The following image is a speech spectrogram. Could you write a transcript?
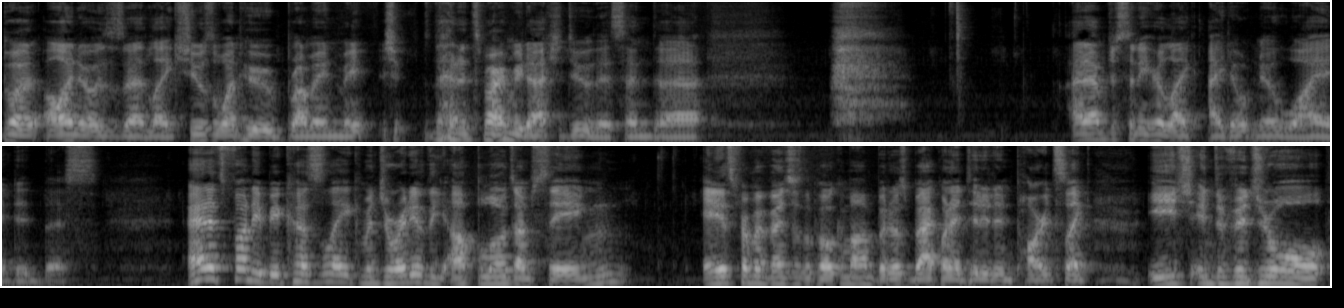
But all I know is that like she was the one who brought me, she, that inspired me to actually do this, and uh, and I'm just sitting here like I don't know why I did this, and it's funny because like majority of the uploads I'm seeing is from Adventures of the Pokemon, but it was back when I did it in parts, like each individual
